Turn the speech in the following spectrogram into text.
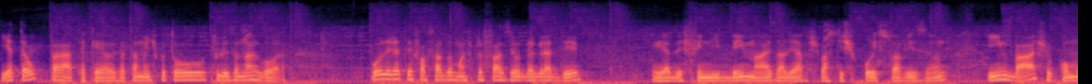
E até o prata, que é exatamente o que eu estou utilizando agora. Poderia ter forçado mais para fazer o degradê, ia definir bem mais ali as partes cores suavizando. E embaixo como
